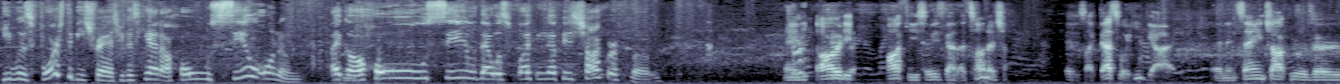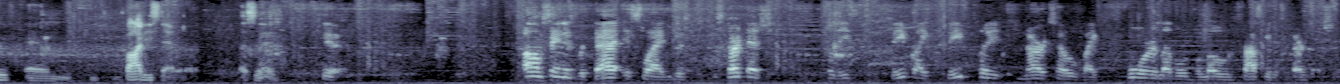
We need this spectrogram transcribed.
he was forced to be trash because he had a whole seal on him, like a whole seal that was fucking up his chakra flow. and he's already hockey, so he's got a ton of chakra. It's like that's what he got. An insane chakra reserve and body stamina. That's it. Yeah. All I'm saying is with that, it's like just start that. Sh- so they they like they put Naruto like four levels below Sasuke to start that shit.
